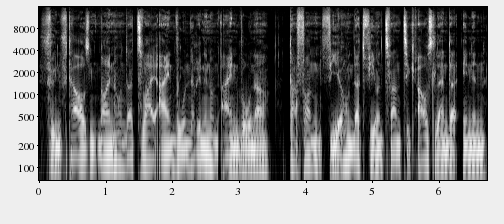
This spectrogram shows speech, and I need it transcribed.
5902 Einwohnerinnen und Einwohner, davon 424 AusländerInnen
